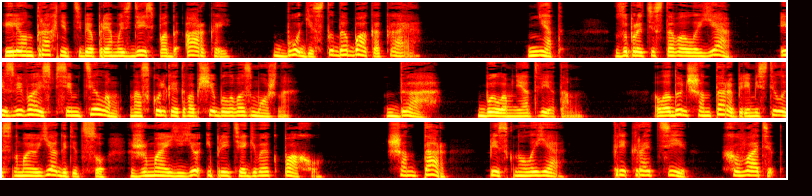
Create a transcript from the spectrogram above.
или он трахнет тебя прямо здесь, под аркой. Боги, стыдоба какая!» «Нет», — запротестовала я, извиваясь всем телом, насколько это вообще было возможно. «Да», — было мне ответом. Ладонь Шантара переместилась на мою ягодицу, сжимая ее и притягивая к паху. «Шантар!» — пискнула я. «Прекрати! Хватит!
